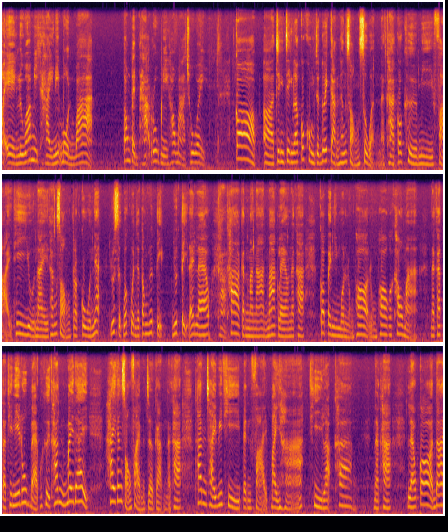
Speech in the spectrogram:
มาเองหรือว่ามีใครนิมนต์ว่าต้องเป็นพระรูปนี้เข้ามาช่วย ก็เอ่อจริง ๆ แล้วก็คงจะด้วยกันทั้งสองส่วนนะคะก็คือมีฝ่ายที่อยู่ในทั้งสองตระกูลเนี่ยรู้สึกว่าควรจะต้องยุติยุติได้แล้วค่ะฆ่ากันมานานมากแล้วนะคะ ก็ไปนิมนต์หลวงพ่อหลวงพ่อก็เข้ามานะคะแต่ทีนี้รูปแบบก็คือท่านไม่ได้ให้ทั้งสองฝ่ายมาเจอกันนะคะ ท่านใช้วิธีเป็นฝ่ายไปหาทีละข้าง นะคะแล้วก็ได้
